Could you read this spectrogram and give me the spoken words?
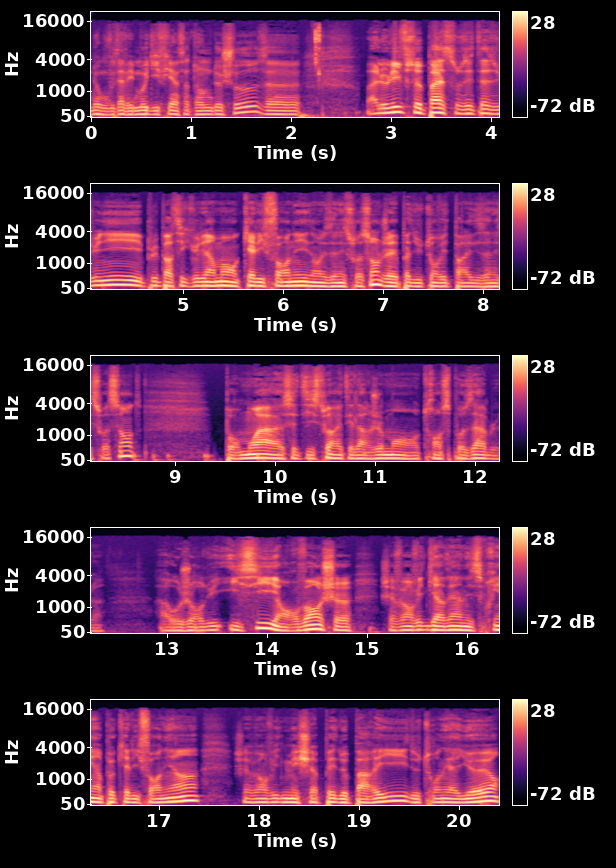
donc vous avez modifié un certain nombre de choses. Euh. Bah, le livre se passe aux États-Unis et plus particulièrement en Californie dans les années 60. J'avais pas du tout envie de parler des années 60. Pour moi, cette histoire était largement transposable aujourd'hui. Ici, en revanche, euh, j'avais envie de garder un esprit un peu californien, j'avais envie de m'échapper de Paris, de tourner ailleurs.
